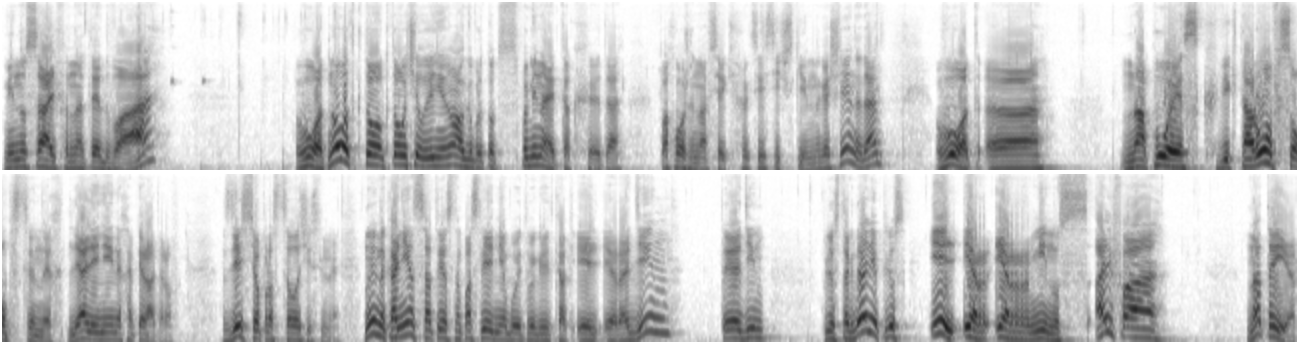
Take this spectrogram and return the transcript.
минус альфа на T2. Вот, ну вот кто, кто учил линейную алгебру, тот вспоминает, как это похоже на всякие характеристические многочлены, да. Вот, э, на поиск векторов собственных для линейных операторов. Здесь все просто целочисленное. Ну и, наконец, соответственно, последнее будет выглядеть как LR1, T1, плюс так далее, плюс LRR минус альфа на TR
